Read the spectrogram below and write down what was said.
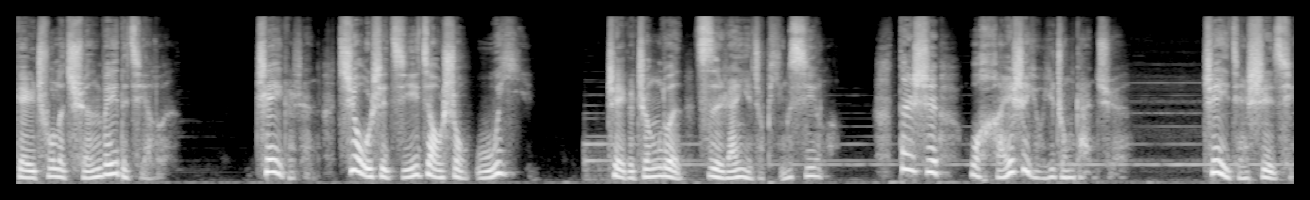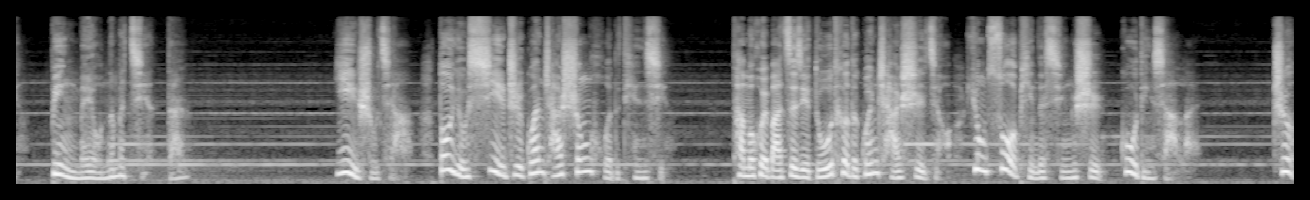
给出了权威的结论：这个人就是吉教授无疑。这个争论自然也就平息了。但是我还是有一种感觉，这件事情并没有那么简单。艺术家都有细致观察生活的天性，他们会把自己独特的观察视角用作品的形式固定下来，这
